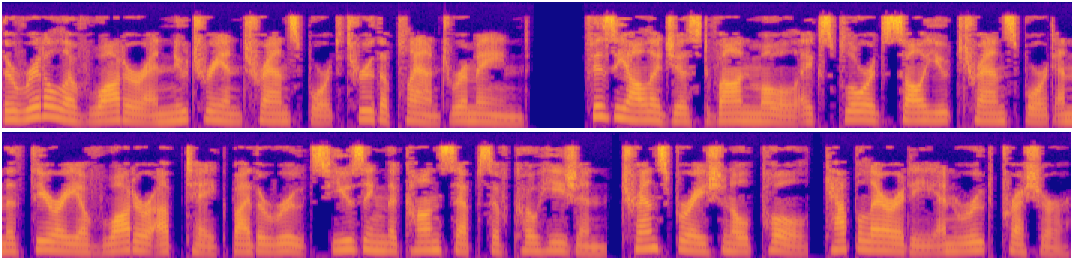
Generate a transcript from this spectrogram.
The riddle of water and nutrient transport through the plant remained. Physiologist von Mohl explored solute transport and the theory of water uptake by the roots using the concepts of cohesion, transpirational pull, capillarity and root pressure.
